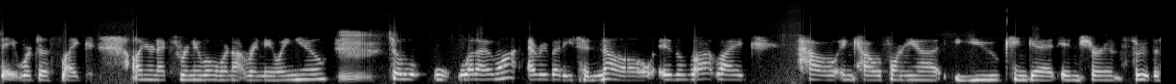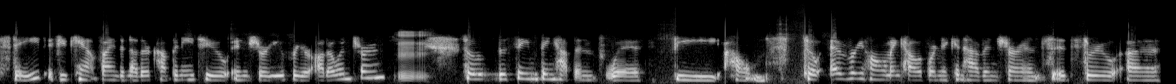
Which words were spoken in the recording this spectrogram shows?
They were just like, on your next renewal, we're not renewing you. mm, So what I want everybody to know is a lot like how in California you can get insurance through the state if you can't find another company to insure you for your auto insurance. mm, So the same thing happens with the homes. So every home in California can have insurance. It's through a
